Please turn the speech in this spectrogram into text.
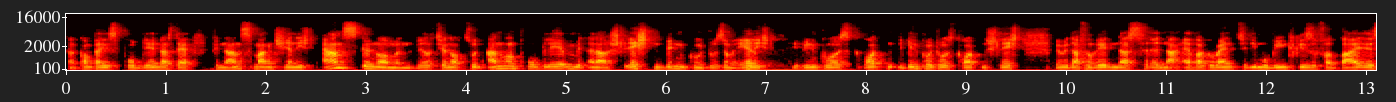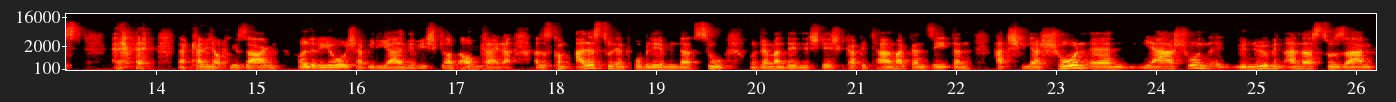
Dann kommt ja dieses Problem, dass der Finanzmarkt hier nicht ernst genommen wird, ja noch zu anderen Problemen mit einer schlechten Binnenkultur. Sind wir ehrlich, die Binnenkultur ist, grotten, die Binnenkultur ist grottenschlecht. Wenn wir davon reden, dass äh, nach Evergrande die Immobilienkrise vorbei ist, dann kann ich auch hier sagen, Holde Rio, ich habe Idealgewicht, glaubt auch mhm. keiner. Also es kommt alles zu den Problemen dazu. Und wenn man den chinesischen Kapitalmarkt dann sieht, dann hat China schon, ähm, ja, schon genügend anders zu sagen,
